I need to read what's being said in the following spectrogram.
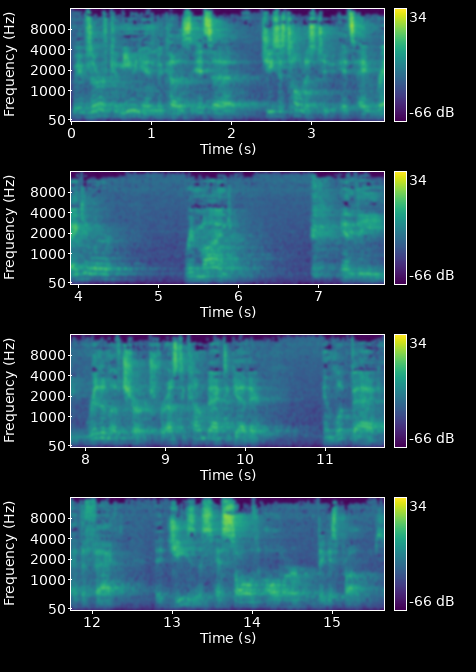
We observe communion because it's a Jesus told us to. It's a regular reminder in the rhythm of church for us to come back together and look back at the fact that Jesus has solved all of our biggest problems.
